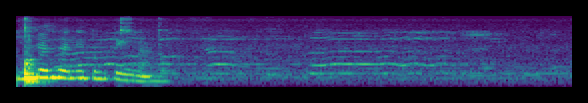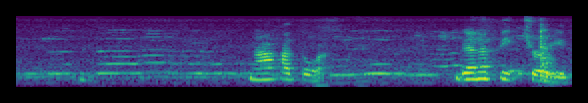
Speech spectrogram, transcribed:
Ang ganda nitong tingnan. Nakakatuwa. Gonna picture it.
